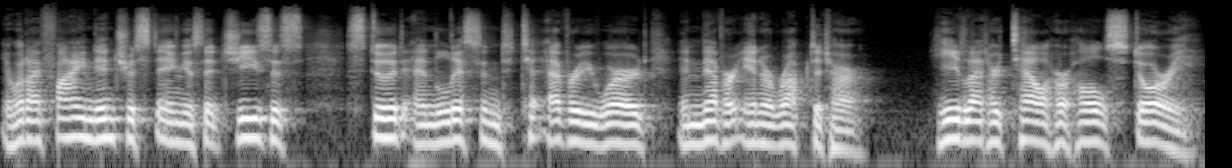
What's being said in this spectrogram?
And what I find interesting is that Jesus stood and listened to every word and never interrupted her. He let her tell her whole story,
